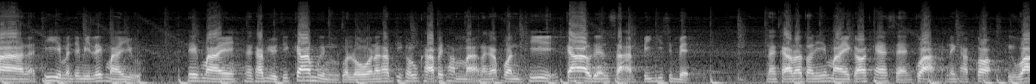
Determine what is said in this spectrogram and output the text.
มาที่มันจะมีเลขไมาอยู่ เลขไม้นะครับอยู่ที่ 90,000 กว่าโลนะครับที่เขาลูกค้าไปทำมานะครับวันที่ 9 เดือน 3 ปี 21 นะครับแล้วตอนนี้ไม้ก็แค่แสนกว่านะครับก็ถือว่า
